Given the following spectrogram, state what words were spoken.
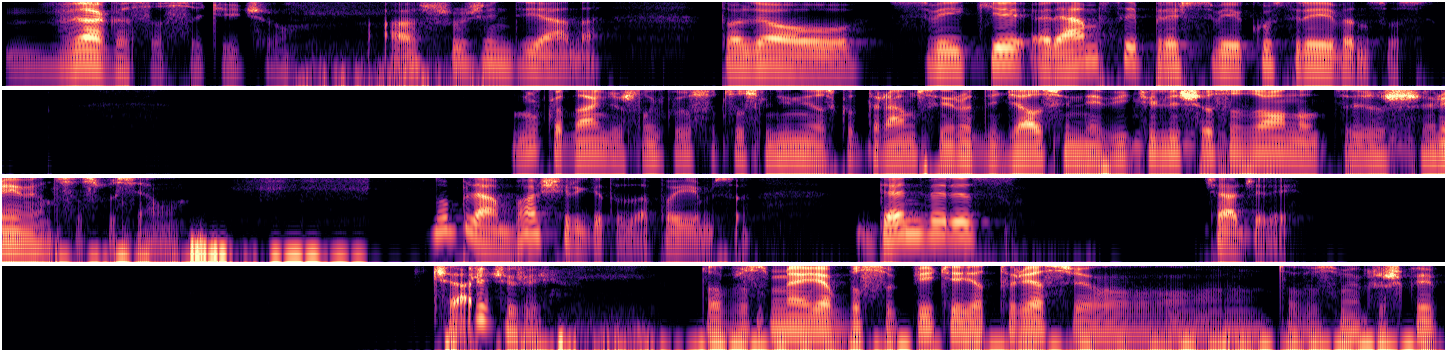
Vegasas, sakyčiau. Aš už Indianą. Toliau sveiki Remsai prieš sveikus Ravensus. Nu, kadangi aš laikausi tos linijos, kad Remsai yra didžiausiai nevykėliai šio sezono, tai aš Ravensus pasiemu. Nu, blemba, aš irgi tada paimsiu. Denveris, Chargeriai. Chargeriai. Tuo prasme, jie bus supykę, jie turės jau, tuo prasme, kažkaip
